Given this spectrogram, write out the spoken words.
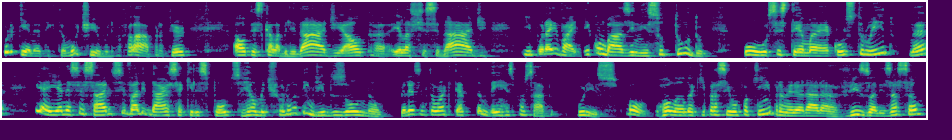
Por quê? Né? Tem que ter um motivo. Ele vai falar, ah, para ter alta escalabilidade, alta elasticidade e por aí vai. E com base nisso tudo, o sistema é construído, né? E aí é necessário se validar se aqueles pontos realmente foram atendidos ou não. Beleza? Então o arquiteto também é responsável por isso. Bom, rolando aqui para cima um pouquinho para melhorar a visualização,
